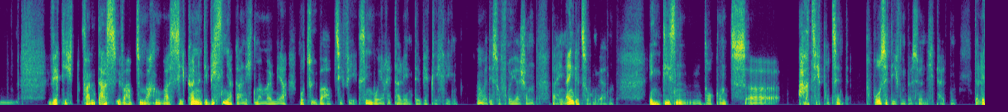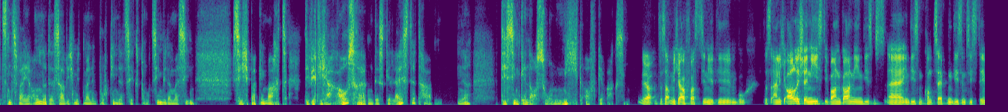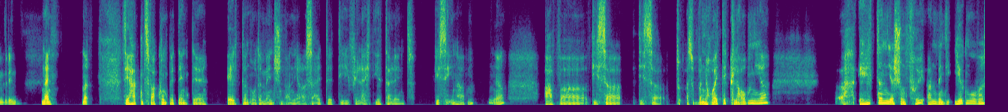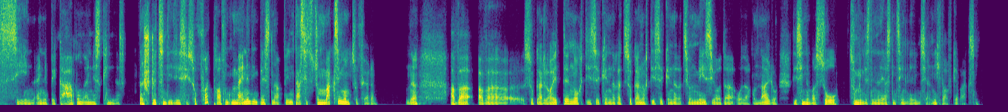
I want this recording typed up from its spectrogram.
wirklich vor allem das überhaupt zu machen, was sie können. Die wissen ja gar nicht mal mehr, wozu überhaupt sie fähig sind, wo ihre Talente wirklich liegen. Ja, weil die so früh ja schon da hineingezogen werden in diesen Druck. Und äh, 80 Prozent positiven Persönlichkeiten der letzten zwei Jahrhunderte, das habe ich mit meinem Buch Kinder 6.7 wieder mal sichtbar gemacht, die wirklich herausragendes geleistet haben. Ja, die sind genau so nicht aufgewachsen. Ja, das hat mich auch fasziniert in Ihrem Buch. Dass eigentlich alle Genies, die waren gar nie in diesem, äh, in diesem Konzept, in diesem System drin. Nein, nein. Sie hatten zwar kompetente Eltern oder Menschen an ihrer Seite, die vielleicht ihr Talent gesehen haben, ja, aber dieser, dieser, also wenn heute glauben ja, Eltern ja schon früh an, wenn die irgendwo was sehen, eine Begabung eines Kindes, dann stürzen die, die sich sofort drauf und meinen den besten Abwägen, das jetzt zum Maximum zu fördern. Ja? Aber, aber sogar Leute noch diese Generation, sogar noch diese Generation Messi oder, oder Ronaldo, die sind aber so, zumindest in den ersten zehn Lebensjahren, nicht aufgewachsen.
